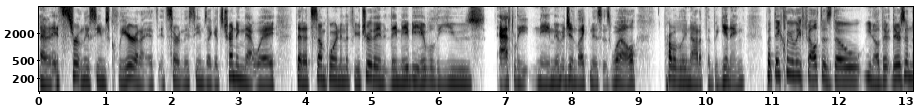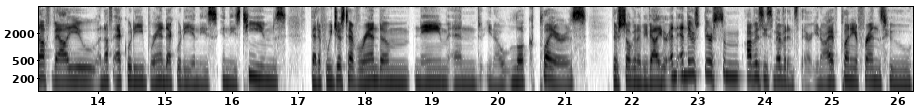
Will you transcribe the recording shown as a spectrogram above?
And it certainly seems clear, and it, it certainly seems like it's trending that way. That at some point in the future, they they may be able to use athlete name, image, and likeness as well. Probably not at the beginning, but they clearly felt as though you know there, there's enough value, enough equity, brand equity in these in these teams that if we just have random name and you know look players, there's still going to be value. And and there's there's some obviously some evidence there. You know, I have plenty of friends who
